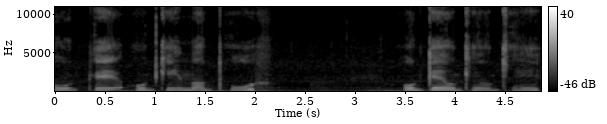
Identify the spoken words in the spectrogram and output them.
Ok, ok, ma peau. Ok, ok, ok.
